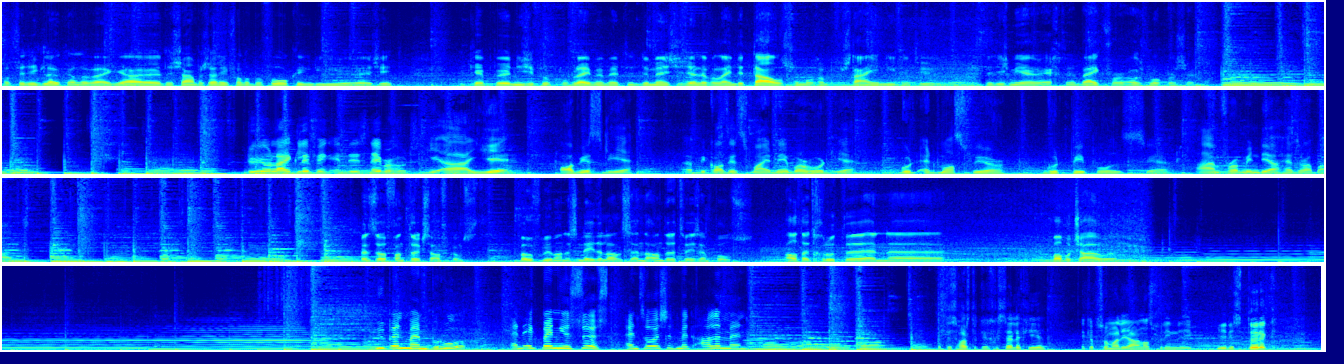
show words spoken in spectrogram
Wat vind ik leuk aan de wijk? Ja, eh, de samenstelling van de bevolking die hier eh, zit. Ik heb uh, niet zoveel problemen met de mensen zelf, alleen de taal. Sommigen versta je niet natuurlijk. Dit is meer echt een wijk voor Oostblokkers. Zeg maar. Do you like living in this neighborhood? Yeah, yeah, obviously, yeah. Uh, because it's my neighborhood, yeah. Good atmosphere, good peoples, yeah. I'm from India, Hyderabad. Ben zelf van Turkse afkomst. Bovenbuurman is Nederlands en de andere twee zijn Pools. Altijd groeten en uh, babbeltje houden. U bent mijn broer en ik ben je zus. En zo is het met alle mensen. Het is hartstikke gezellig hier. Ik heb Somaliaan als vrienden. Hier is Turk,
